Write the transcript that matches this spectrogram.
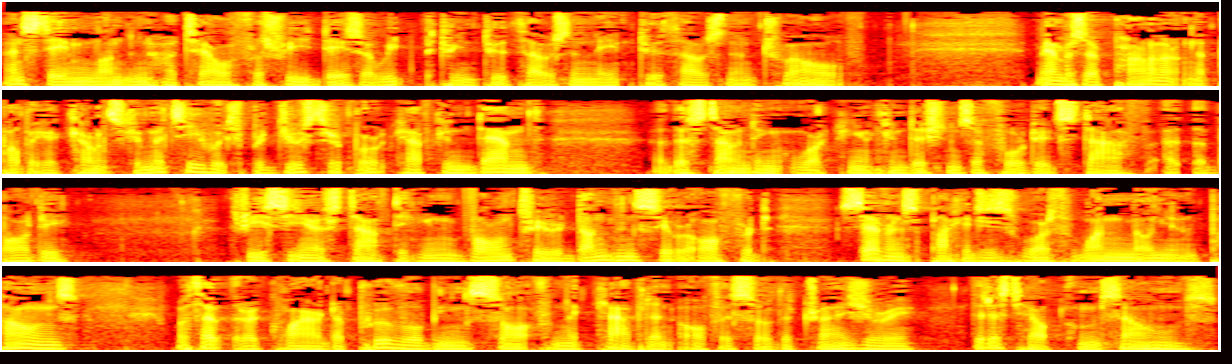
and stay in London Hotel for three days a week between 2008 and 2012. Members of Parliament and the Public Accounts Committee, which produced the report, have condemned the astounding working conditions afforded staff at the body. Three senior staff taking voluntary redundancy were offered severance packages worth £1 million without the required approval being sought from the Cabinet Office or the Treasury. They just helped themselves.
